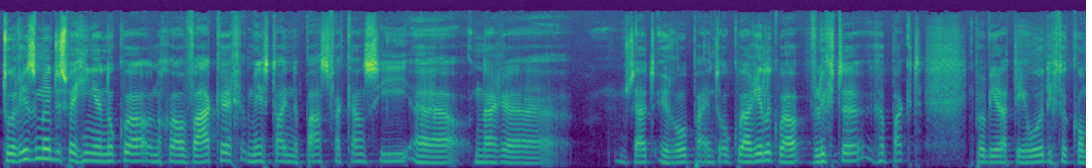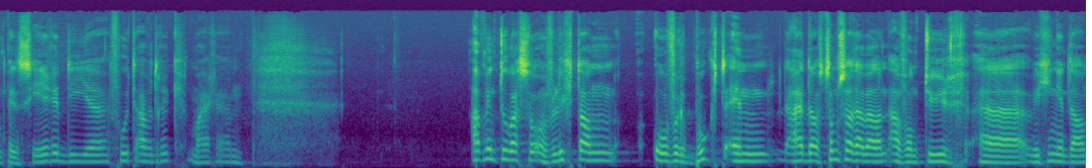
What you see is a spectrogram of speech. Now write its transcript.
toerisme, dus wij gingen ook wel, nog wel vaker, meestal in de paasvakantie, naar Zuid-Europa en ook wel redelijk wat vluchten gepakt. Ik probeer dat tegenwoordig te compenseren, die uh, voetafdruk. Maar uh, af en toe was zo'n vlucht dan overboekt en uh, dat, soms was dat wel een avontuur. Uh, we gingen dan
